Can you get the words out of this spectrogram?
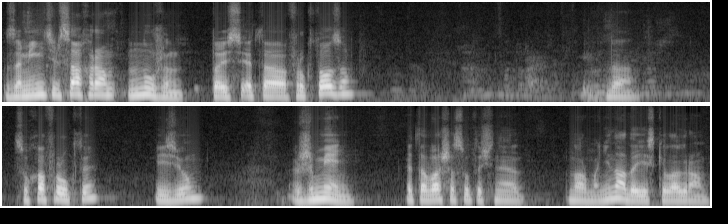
Заменитель сахара нужен. То есть это фруктоза, да. Сухофрукты, изюм, жмень – это ваша суточная норма. Не надо есть килограмм,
